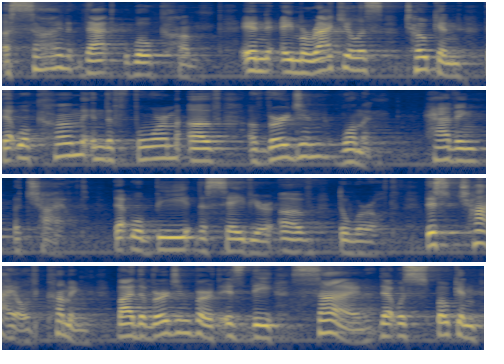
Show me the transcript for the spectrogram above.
a sign that will come in a miraculous token that will come in the form of a virgin woman having a child that will be the Savior of the world. This child coming by the virgin birth is the sign that was spoken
